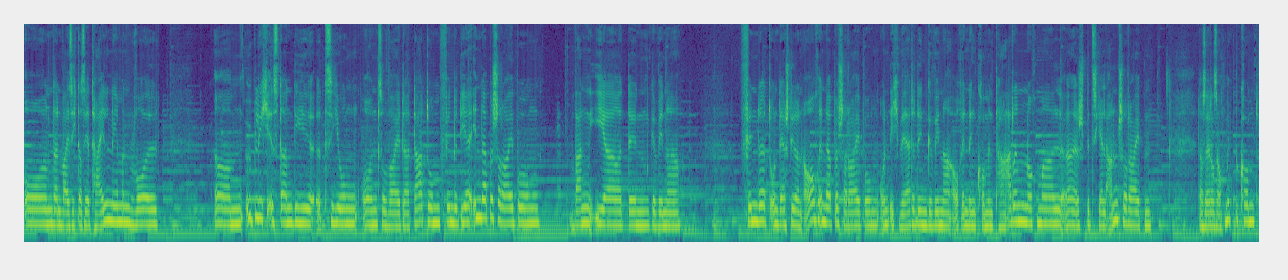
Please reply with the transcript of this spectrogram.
und dann weiß ich, dass ihr teilnehmen wollt. Ähm, üblich ist dann die Ziehung und so weiter. Datum findet ihr in der Beschreibung, wann ihr den Gewinner findet und der steht dann auch in der Beschreibung und ich werde den Gewinner auch in den Kommentaren nochmal äh, speziell anschreiben, dass er das auch mitbekommt.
